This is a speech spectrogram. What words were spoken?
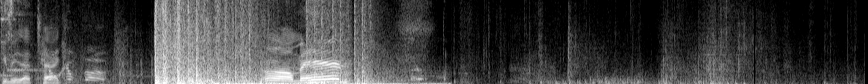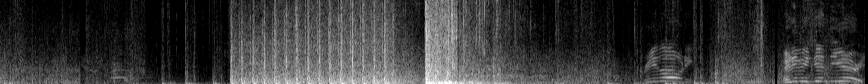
Give me that tag. Oh man! Reloading. Enemies in the area.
